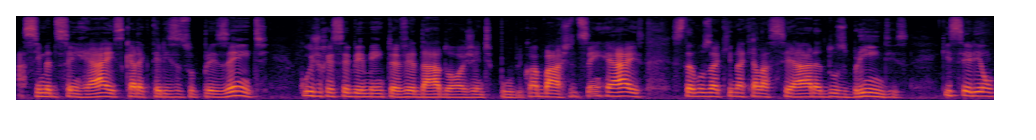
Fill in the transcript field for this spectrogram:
Acima de 100 reais caracteriza-se o presente cujo recebimento é vedado ao agente público. Abaixo de 100 reais, estamos aqui naquela seara dos brindes, que seriam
